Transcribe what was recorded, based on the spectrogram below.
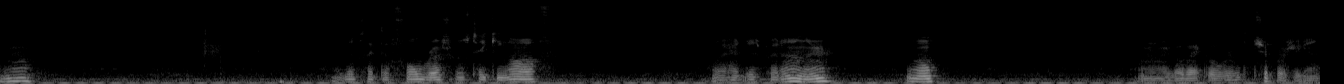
No it looks like the foam brush was taking off what I had just put on there. Well, I'm to go back over with the chip brush again.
